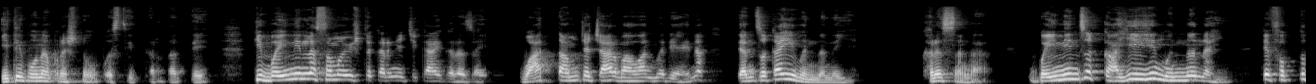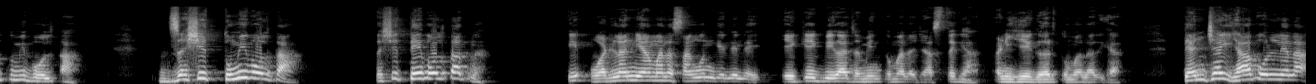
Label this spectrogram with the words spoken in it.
इथे पुन्हा प्रश्न उपस्थित करतात ते की बहिणींना समाविष्ट करण्याची काय गरज आहे? वाद तर आमच्या चार भावांमध्ये आहे ना त्यांचं काही म्हणणं नाहीये. खरंच सांगा बहिणींचं काहीही म्हणणं नाही हे फक्त तुम्ही बोलता. जसे तुम्ही बोलता तसे ते बोलतात ना. की वडिलांनी आम्हाला सांगून गेलेले एक एक बिघा जमीन तुम्हाला जास्त घ्या आणि हे घर तुम्हाला घ्या. त्यांच्या ह्या बोलण्याला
